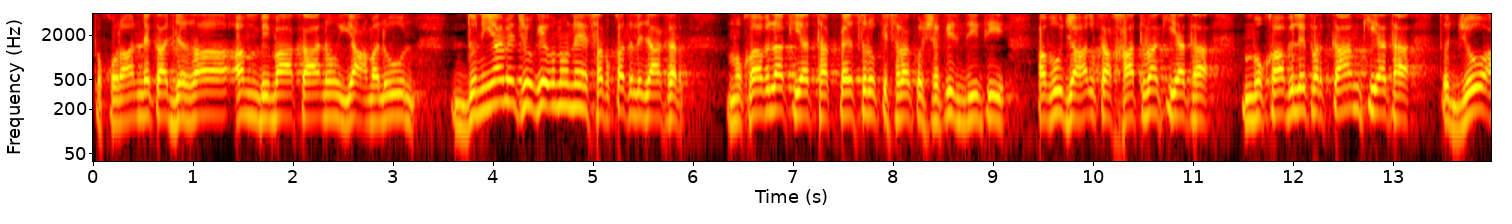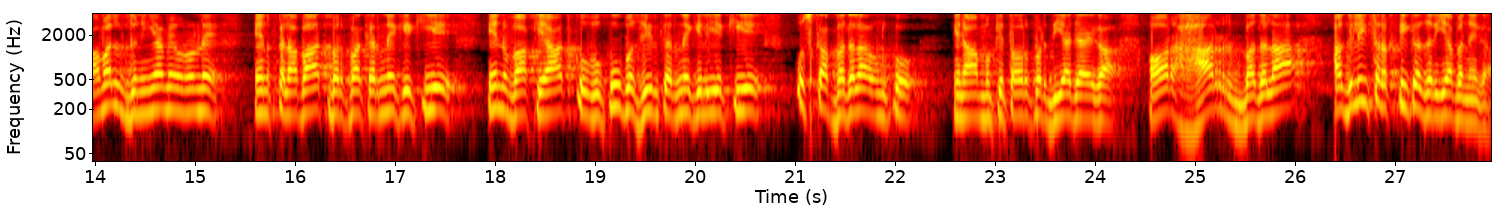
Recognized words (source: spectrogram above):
تو قرآن نے کہا جزا ام بما کانو یا ملون دنیا میں چونکہ انہوں نے سبقت لے جا کر مقابلہ کیا تھا کیسر و کسرا کو شکست دی تھی، ابو جہل کا خاتمہ کیا تھا، مقابلے پر کام کیا تھا۔ تو جو عمل دنیا میں انہوں نے انقلابات برپا کرنے کے کیے، ان واقعات کو وقوع پذیر کرنے کے لیے کیے، اس کا بدلہ ان کو انعام کے طور پر دیا جائے گا اور ہر بدلہ اگلی ترقی کا ذریعہ بنے گا۔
